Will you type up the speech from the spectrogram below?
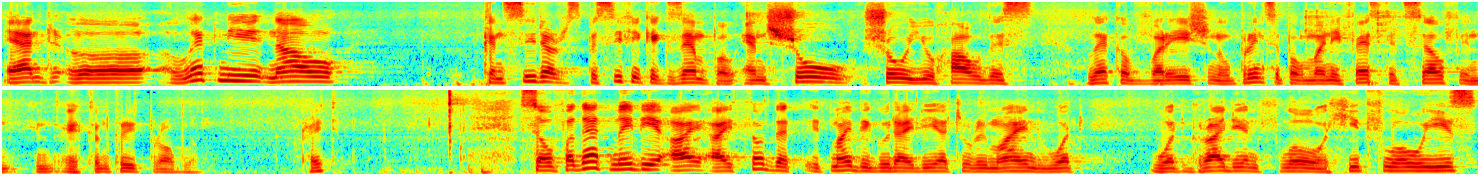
And uh, let me now consider specific example and show, show you how this lack of variational principle manifests itself in, in a concrete problem, right? So for that, maybe I, I thought that it might be a good idea to remind what, what gradient flow, heat flow is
